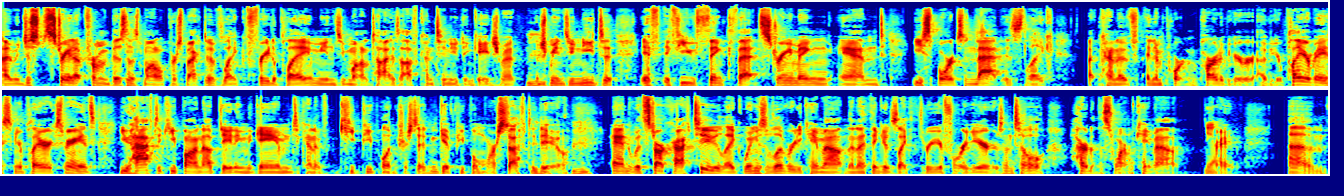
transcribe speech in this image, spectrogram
I mean, just straight up from a business model perspective, like free to play means you monetize off continued engagement, Mm-hmm. which means you need to, if, if you think that streaming and esports and that is like, kind of an important part of your of your player base and your player experience you have to keep on updating the game to kind of keep people interested and give people more stuff to do Mm-hmm. and with starcraft 2 like wings of liberty came out and then i think it was like three or four years until heart of the swarm came out Yeah. right um,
